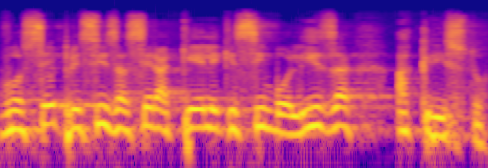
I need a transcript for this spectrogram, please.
Você precisa ser aquele que simboliza a Cristo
